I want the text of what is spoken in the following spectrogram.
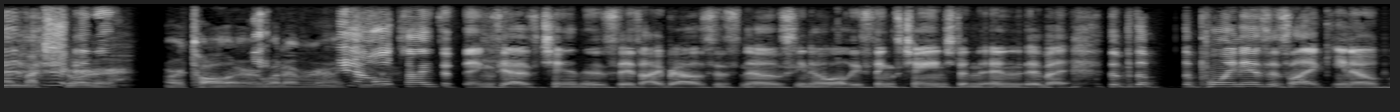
And much shorter or taller or whatever. Yeah, all kinds of things. Yeah, his chin, his, his eyebrows, his nose. You know, all these things changed. And and but the, the the point is, is like you know,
